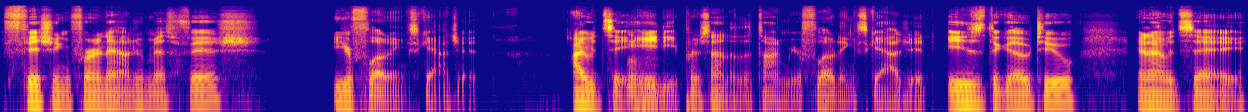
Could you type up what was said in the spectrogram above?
fishing for anadromous fish, you're floating Skagit. I would say Mm-hmm. 80 percent of the time your floating Skagit is the go-to, and I would say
